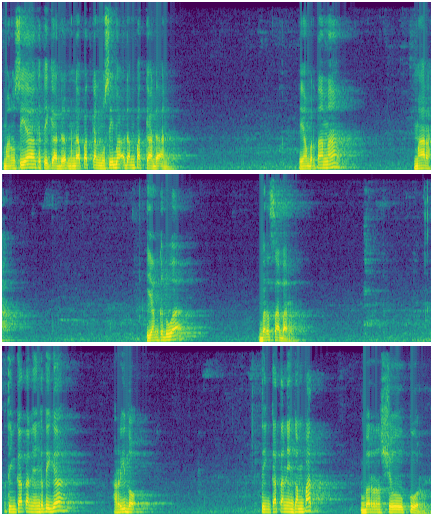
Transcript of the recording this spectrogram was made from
Manusia ketika mendapatkan musibah ada empat keadaan. Yang pertama, marah. Yang kedua, bersabar. Tingkatan yang ketiga, ridho. Tingkatan yang keempat, bersyukur.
